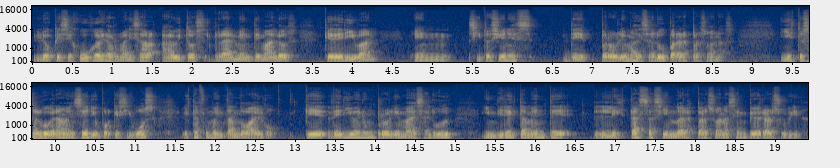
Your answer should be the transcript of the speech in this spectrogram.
Lo que se juzga es normalizar hábitos realmente malos que derivan en situaciones de problemas de salud para las personas. Y esto es algo grave en serio, porque si vos estás fomentando algo que deriva en un problema de salud, indirectamente le estás haciendo a las personas empeorar su vida.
